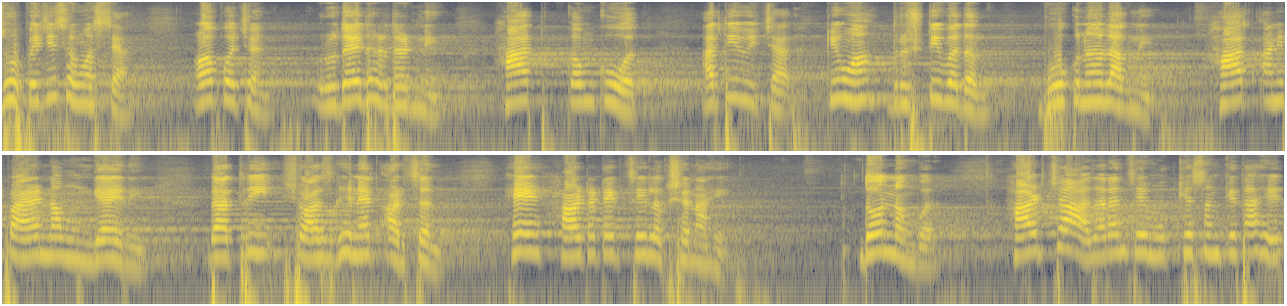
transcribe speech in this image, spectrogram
झोपेची समस्या अपचन हृदय धडधडणे हात कमकुवत अतिविचार किंवा दृष्टीबदल भूक न लागणे. हात आणि पायांना मुंग्या येणे. रात्री श्वास घेण्यात अडचण. हे हार्ट अटॅकचे लक्षण आहे. दोन नंबर. हार्टच्या आजारांचे मुख्य संकेत आहेत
